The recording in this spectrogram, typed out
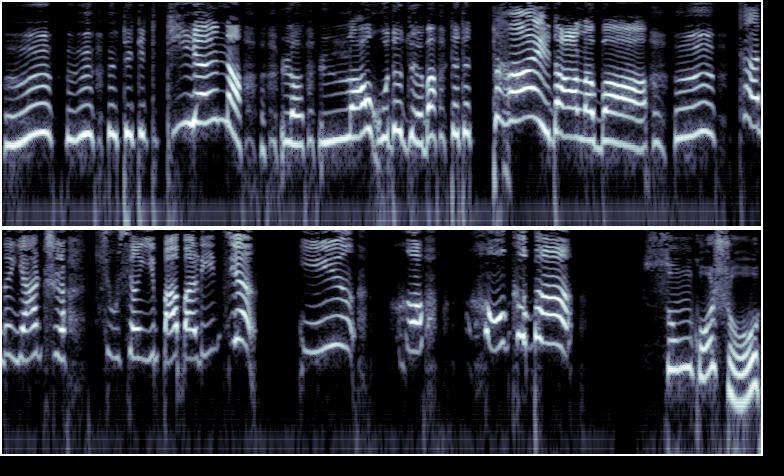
嗯，天天天哪！老老虎的嘴巴，它它太大了吧？嗯，它的牙齿就像一把把利剑，咦，好好可怕！松果鼠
